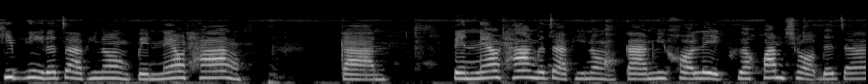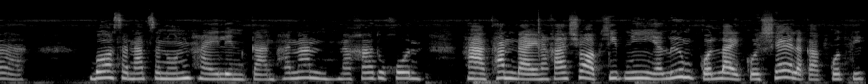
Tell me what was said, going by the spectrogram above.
คลิปนี้เด้อจ้าพี่น้องเป็นแนวทาง การเป็นแนวทางเด้อจ้าพี่น้องการวิเคราะห์เลขเพื่อความชอบเด้อจ้า บ่สนับสนุนให้เล่นการพนันนะคะทุกคน หากท่านใดนะคะ ชอบคลิปนี้อย่าลืมกดไลค์ กดแชร์ แล้วก็กดติด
